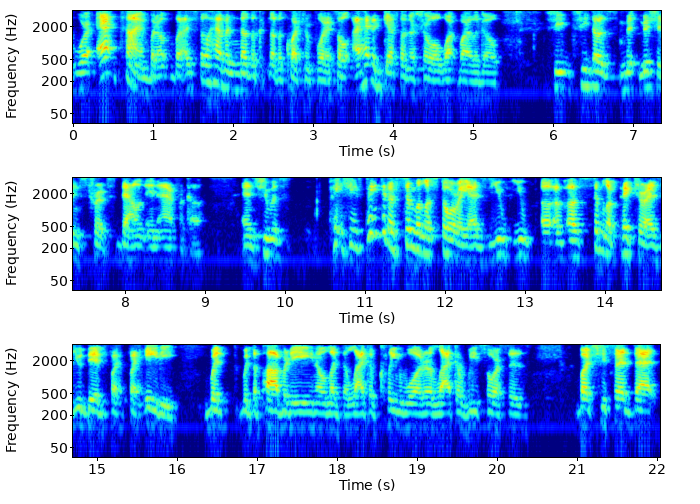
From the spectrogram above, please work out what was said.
we're at time, but but I still have another another question for you. So I had a guest on the show a while ago. She she does missions trips down in Africa, and she was she's painted a similar story as you you a, a similar picture as you did for, for Haiti with with the poverty, you know, like the lack of clean water, lack of resources. But she said that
